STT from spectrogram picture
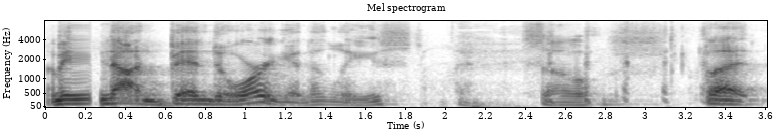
I mean, not in Bend, Oregon, at least. So, but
